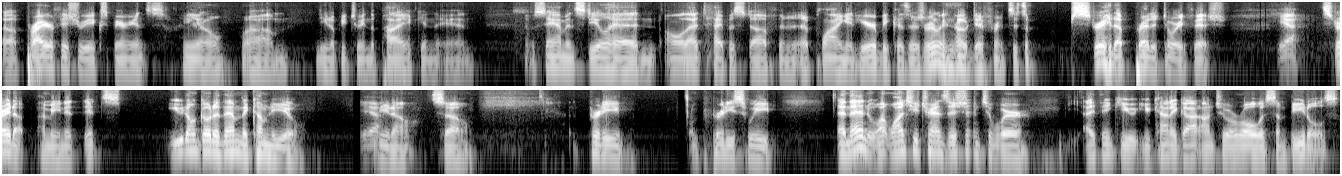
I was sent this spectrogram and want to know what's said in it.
uh, prior fishery experience, you know, um, you know, between the pike and and you know, salmon, steelhead, and all that type of stuff, and applying it here because there's really no difference. It's a straight up predatory fish. Yeah. Straight up. I mean, it, it's you don't go to them; they come to you. Yeah. You know, so pretty, pretty sweet. And then once you transition to where I think you you kind of got onto a roll with some beetles.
